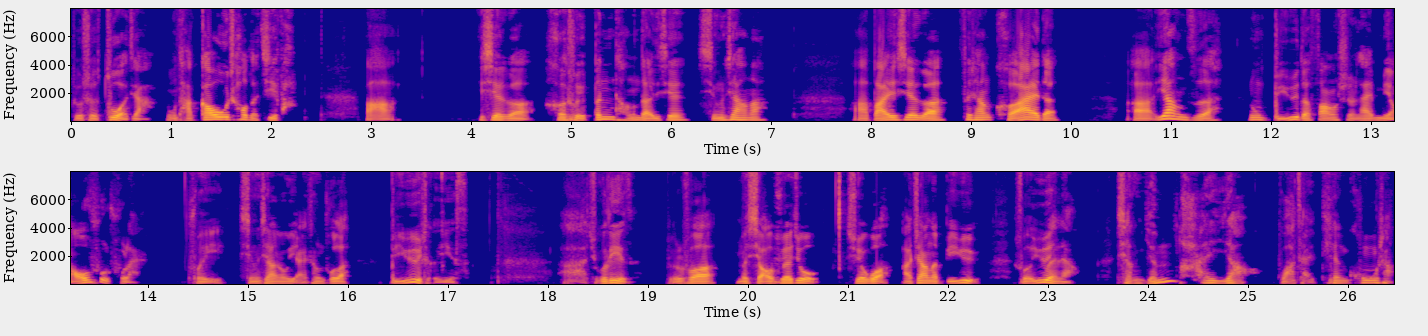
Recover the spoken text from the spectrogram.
就是作家用他高超的技法，把一些个河水奔腾的一些形象啊，啊，把一些个非常可爱的啊样子，用比喻的方式来描述出来，所以形象又衍生出了比喻这个意思。啊，举个例子，比如说我们小学就。学过啊，这样的比喻，说月亮像银盘一样挂在天空上。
